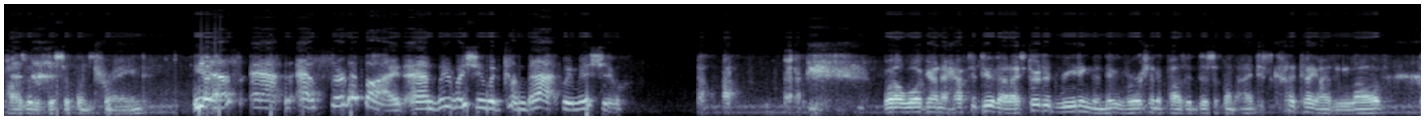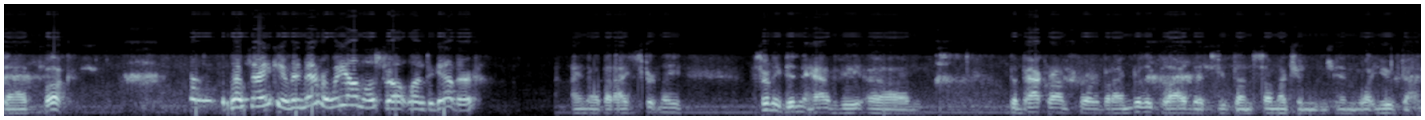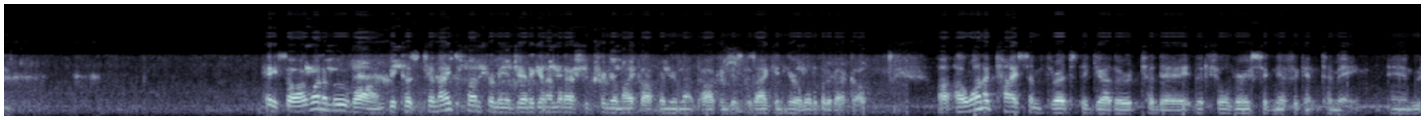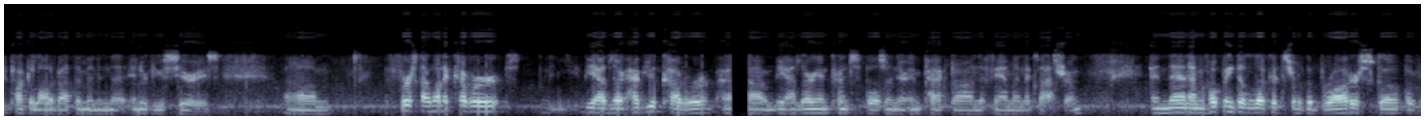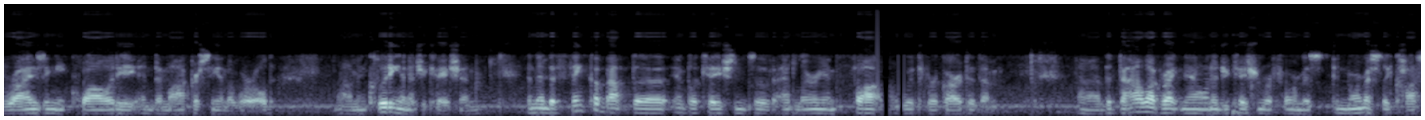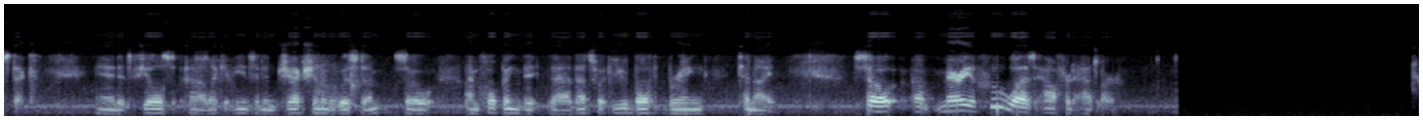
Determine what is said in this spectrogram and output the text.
positive discipline trained? Yes, and, as certified, and we wish you would come back. We miss you. well, we're going to have to do that. I started reading the new version of Positive Discipline. I just got to tell you, I love that book. Well, thank you. Remember, we almost wrote one together. I know, but I certainly certainly didn't have the um, the background for it. But I'm really glad that you've done so much in in what you've done. Hey, so I want to move on because tonight's fun for me. And Jan, again, I'm going to ask you to turn your mic off when you're not talking, just because I can hear a little bit of echo. Uh, I want to tie some threads together today that feel very significant to me, and we've talked a lot about them in, in the interview series. Um, first, I want to cover the Adler, have you cover um, the Adlerian principles and their impact on the family and the classroom. And then I'm hoping to look at sort of the broader scope of rising equality and democracy in the world, um, including in education, and then to think about the implications of Adlerian thought with regard to them. Uh, the dialogue right now on education reform is enormously caustic, and it feels uh, like it needs an injection of wisdom. So I'm hoping that uh, that's what you both bring tonight. So, uh, Mary, who was Alfred Adler?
